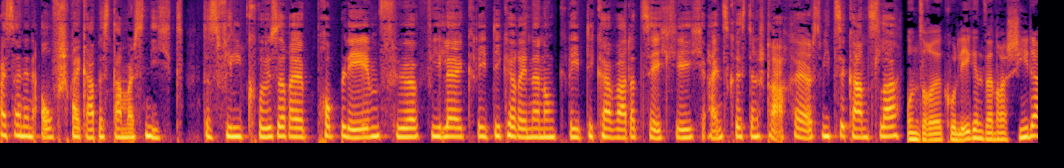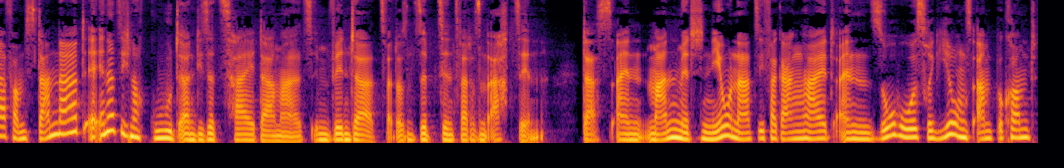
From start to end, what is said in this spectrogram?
Also einen Aufschrei gab es damals nicht. Das viel größere Problem für viele Kritikerinnen und Kritiker war tatsächlich Heinz-Christian Strache als Vizekanzler. Unsere Kollegin Sandra Schieder vom Standard erinnert sich noch gut an diese Zeit damals im Winter 2017, 2018. Dass ein Mann mit Neonazi-Vergangenheit ein so hohes Regierungsamt bekommt,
